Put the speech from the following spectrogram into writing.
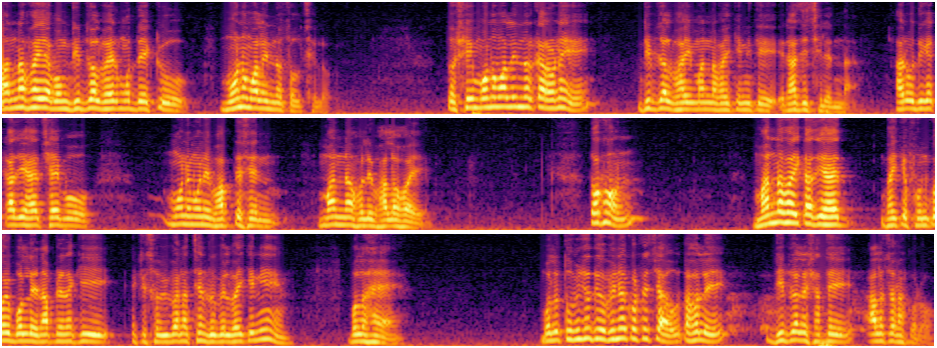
মান্না ভাই এবং ডিপজল ভাইয়ের মধ্যে একটু মনোমালিন্য চলছিল। তো সেই মনোমালিন্যর কারণে ডিপজল ভাই মান্না ভাইকে নিতে রাজি ছিলেন না। আর ওদিকে কাজী হায়াত সাহেবও মনে মনে ভাবতেছেন, মান্না হলে ভালো হয়। তখন মান্না ভাই কাজী হায়াত ভাইকে ফোন করে বললেন, আপনি নাকি একটি ছবি বানাচ্ছেন রুবেল ভাইকে নিয়ে? বলো হ্যাঁ। বলো, তুমি যদি অভিনয় করতে চাও, তাহলে ডিপজলের সাথে আলোচনা করো।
